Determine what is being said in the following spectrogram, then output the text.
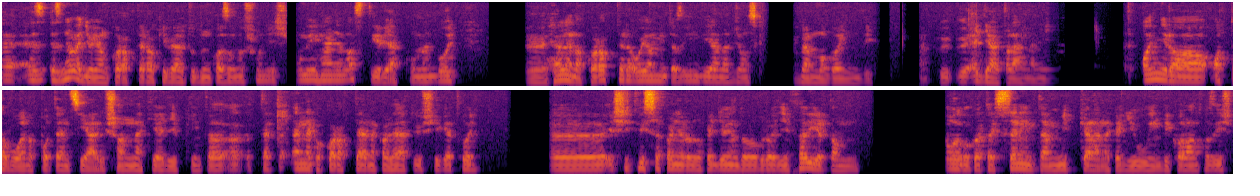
Ez, ez nem egy olyan karakter, akivel tudunk azonosulni, és jó néhányan azt írják kommentben, hogy Helen a karaktere olyan, mint az Indiana Jones-ben maga Indi. Ő, ő egyáltalán nem így. Annyira adta volna potenciálisan neki egyébként a, tehát ennek a karakternek a lehetőséget, hogy és itt visszakanyarodok egy olyan dologra, hogy én felírtam dolgokat, hogy szerintem mik kellenek egy jó indi kalandhoz, és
